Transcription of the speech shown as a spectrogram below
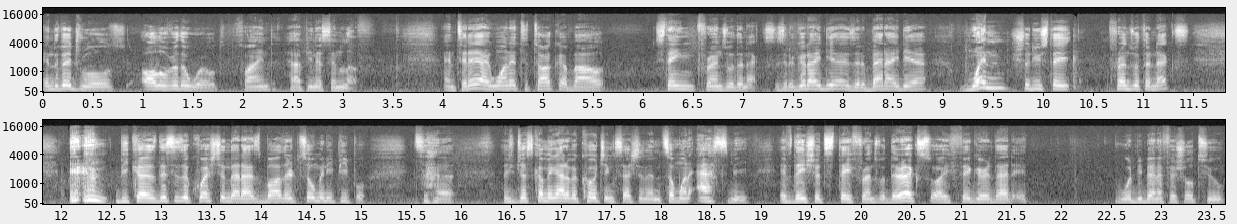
individuals all over the world find happiness and love. And today I wanted to talk about staying friends with an ex. Is it a good idea? Is it a bad idea? When should you stay friends with an ex? because this is a question that has bothered so many people. Uh, Just coming out of a coaching session and someone asked me if they should stay friends with their ex, so I figured that it would be beneficial to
